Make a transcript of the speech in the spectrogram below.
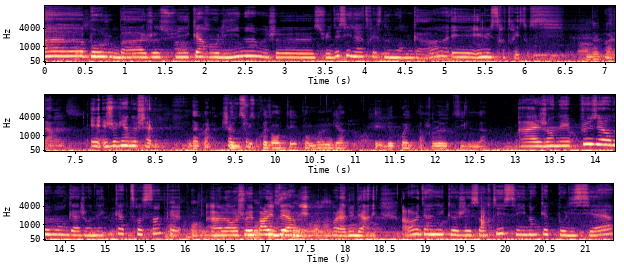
Euh, bon, bah, je suis Caroline, je suis dessinatrice de manga et illustratrice aussi. D'accord. Voilà. Et je viens de Chalon. D'accord. Peux-tu présenter ton manga Et de quoi il parle-t-il Ah, j'en ai plusieurs de mangas, j'en ai 4-5. pardon. Alors, je vais va parler du dernier. voilà. Voilà. du dernier. Alors, le dernier que j'ai sorti, c'est une enquête policière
